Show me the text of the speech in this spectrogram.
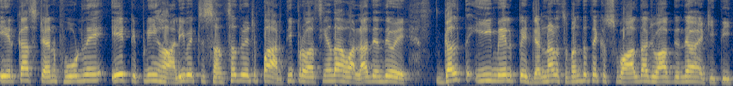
ਏਰਕਾ ਸਟੈਨਫੋਰਡ ਨੇ ਇਹ ਟਿੱਪਣੀ ਹਾਲ ਹੀ ਵਿੱਚ ਸੰਸਦ ਵਿੱਚ ਭਾਰਤੀ ਪ੍ਰਵਾਸੀਆਂ ਦਾ ਹਵਾਲਾ ਦਿੰਦੇ ਹੋਏ ਗਲਤ ਈਮੇਲ ਭੇਜਣ ਨਾਲ ਸੰਬੰਧਿਤ ਇੱਕ ਸਵਾਲ ਦਾ ਜਵਾਬ ਦਿੰਦਿਆਂ ਹੋਇਆ ਕੀਤੀ।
